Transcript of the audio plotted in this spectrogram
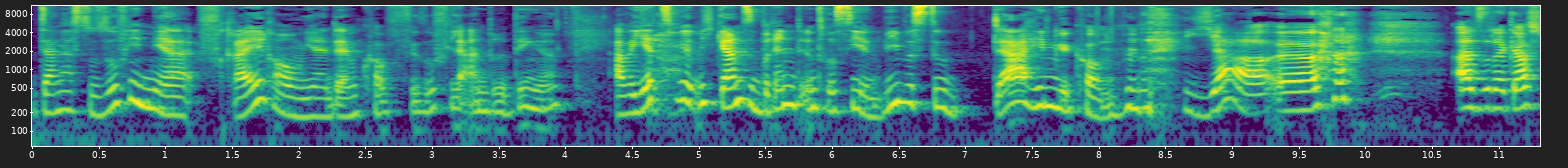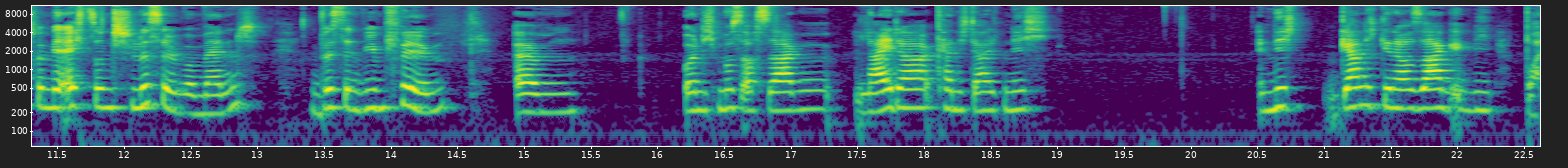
dann hast du so viel mehr Freiraum ja in deinem Kopf für so viele andere Dinge. Aber jetzt wird mich ganz brennend interessieren, wie bist du da hingekommen? Ja, äh, also da gab es bei mir echt so einen Schlüsselmoment, ein bisschen wie im Film. Ähm, und ich muss auch sagen, leider kann ich da halt nicht, nicht gar nicht genau sagen, irgendwie, boah,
